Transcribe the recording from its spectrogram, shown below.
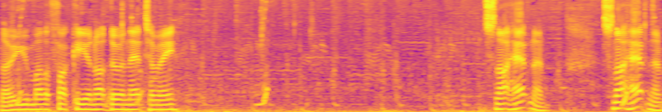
No, you motherfucker, you're not doing that to me. It's not happening. It's not happening.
